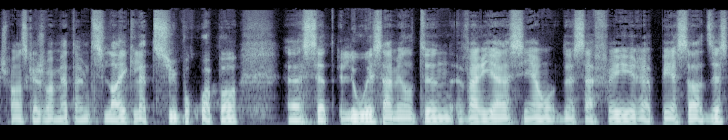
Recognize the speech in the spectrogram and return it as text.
Je pense que je vais mettre un petit like là-dessus, pourquoi pas. Euh, cette Lewis Hamilton variation de Saphir PSA 10.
